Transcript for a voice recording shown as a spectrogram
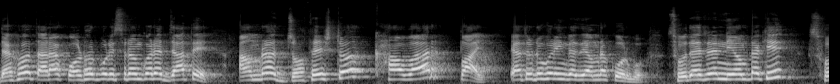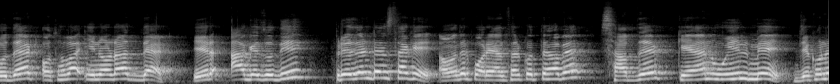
দেখো, তারা কঠোর পরিশ্রম করে যাতে আমরা যথেষ্ট খাবার পাই। এতটুকুর ইংরেজি আমরা করব। সো দ্যাটের নিয়মটা কি? সো দ্যাট অথবা ইন অর্ডার দ্যাট এর আগে যদি প্রেজেন্ট টেন্স থাকে, আমাদের পরে অ্যান্সার করতে হবে। সাবজেক্ট ক্যান উইল মে যে কোনো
